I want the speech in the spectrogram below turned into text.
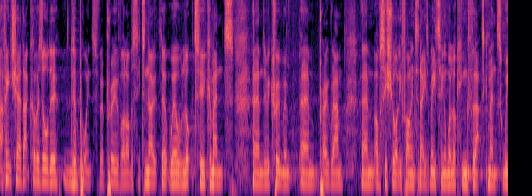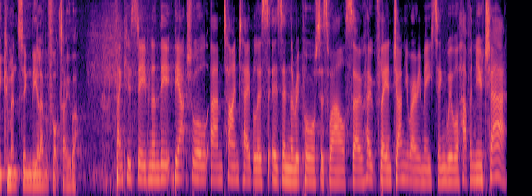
I think, Chair, that covers all the, the points for approval. Obviously, to note that we'll look to commence um, the recruitment um, programme, um, obviously shortly following today's meeting, and we're looking for that to commence week commencing the 11th of October. Thank you, Stephen. And the, the actual um, timetable is, is in the report as well. So hopefully in January meeting, we will have a new chair.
